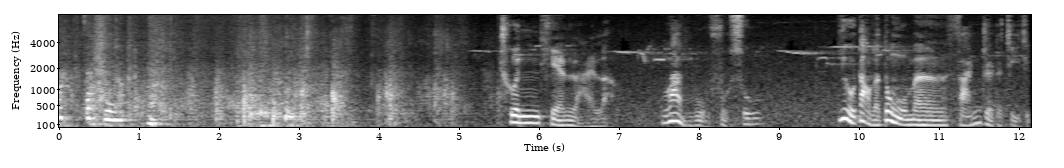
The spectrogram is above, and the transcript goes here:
好，走。嗯。春天来了，万物复苏，又到了动物们繁殖的季节，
